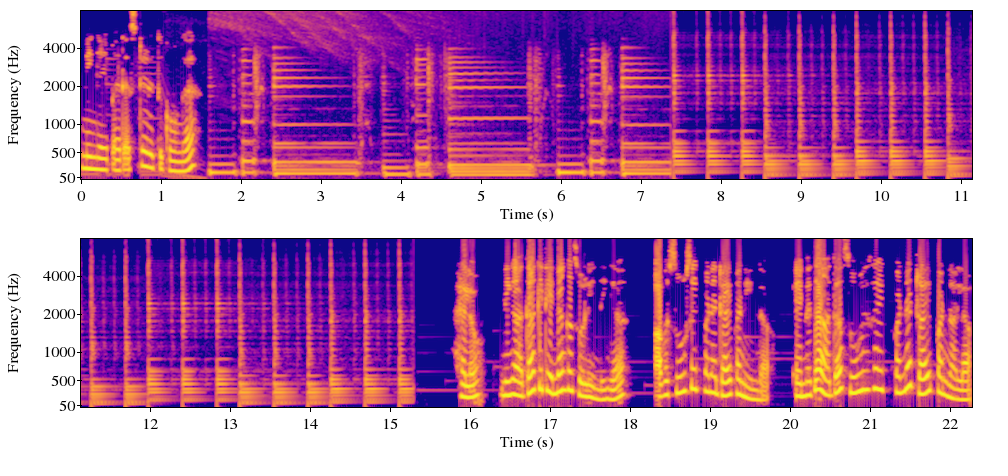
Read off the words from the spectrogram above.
நீங்க இப்ப ரெஸ்ட் எடுத்துக்கோங்க. ஹலோ நீங்க அதா கிட்ட என்னங்க சொல்லியிருந்தீங்க? அவ சூசைட் பண்ண ட்ரை பண்ணியிருந்தா. என்னது அதான் சூசைட் பண்ண ட்ரை பண்ணாளா?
